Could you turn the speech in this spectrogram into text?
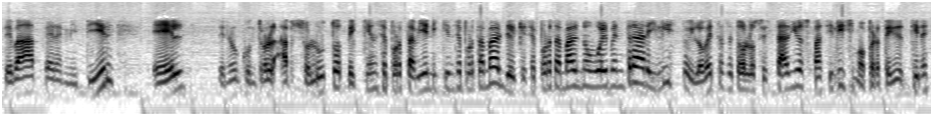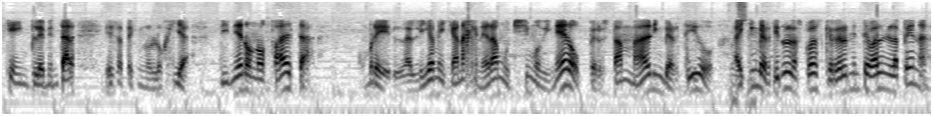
te va a permitir el tener un control absoluto de quién se porta bien y quién se porta mal, del que se porta mal no vuelve a entrar y listo, y lo vetas de todos los estadios, facilísimo, pero te- tienes que implementar esa tecnología. Dinero no falta, hombre, la Liga Mexicana genera muchísimo dinero, pero está mal invertido. Hay que invertir en las cosas que realmente valen la pena.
